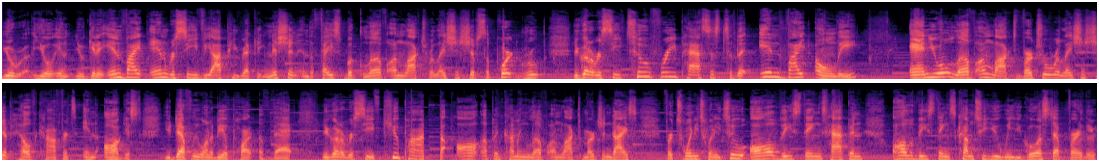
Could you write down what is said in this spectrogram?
You'll you'll you'll get an invite and receive VIP recognition in the Facebook Love Unlocked Relationship Support Group. You're going to receive two free passes to the invite only annual Love Unlocked Virtual Relationship Health Conference in August. You definitely want to be a part of that. You're going to receive coupons to all up and coming Love Unlocked merchandise for 2022. All of these things happen. All of these things come to you when you go a step further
